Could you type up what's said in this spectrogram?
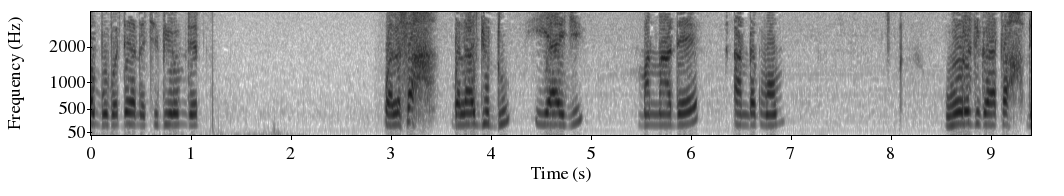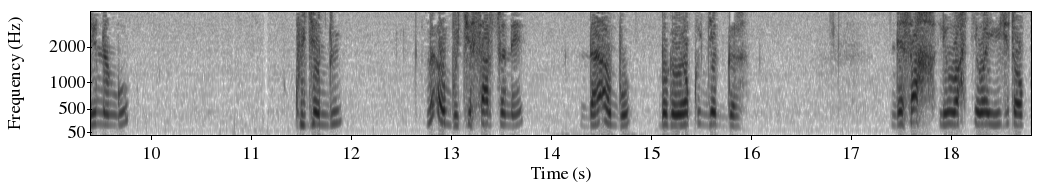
ëmb ba dee na ci biiram déet. Wala sax balaa juddu yaay ji mën naa dee ànd ak moom. Digaa tax di nangu. Ku jënd la ëmb ci sart ne daa ëmb bëgg a yokk njëgg nde sax li wax ci way ci topp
